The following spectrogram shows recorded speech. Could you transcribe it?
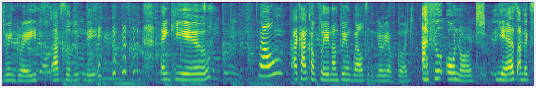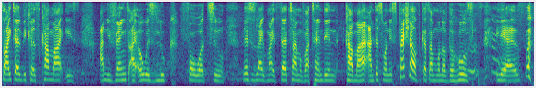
Doing great. Absolutely. Thank you. Well, I can't complain. I'm doing well to the glory of God. I feel honored. Yes, I'm excited because CAMA is an event I always look forward to. This is like my third time of attending CAMA, and this one is special because I'm one of the hosts. Yes.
